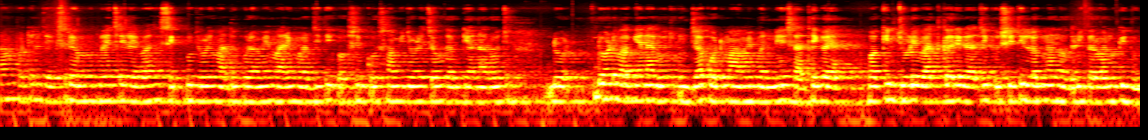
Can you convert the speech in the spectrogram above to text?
નામ પટેલ જયશ્રી અમૃતભાઈ છે. રહેવાસી સિદ્ધપુર જોડે માધુપુરા મેં મારી મરજીથી કૌશિક ગોસ્વામી જોડે ચૌદ અગિયારના રોજ દોઢ વાગ્યાના રોજ ઊંઝા કોર્ટમાં અમે બંને સાથે ગયા. વકીલ જોડે વાત કરી, રાજી ખુશીથી લગ્ન નોંધણી કરવાનું કીધું.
